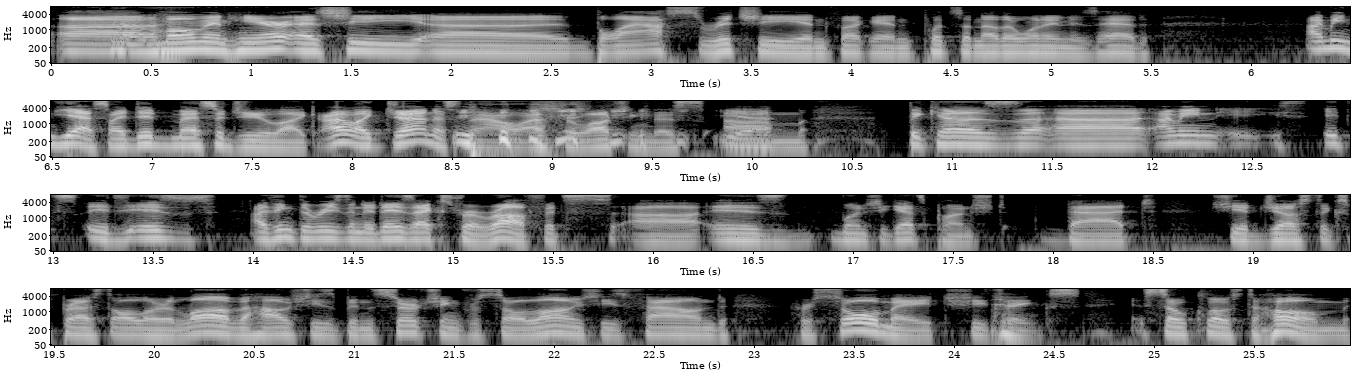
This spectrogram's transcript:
uh, moment here as she uh, blasts Richie and fucking puts another one in his head. I mean, yes, I did message you like I like Janice now after watching this. Yeah. Um, because uh, I mean, it's it is. I think the reason it is extra rough it's uh, is when she gets punched that she had just expressed all her love, how she's been searching for so long. She's found her soulmate. She thinks so close to home.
